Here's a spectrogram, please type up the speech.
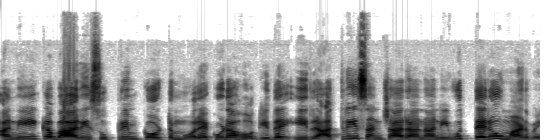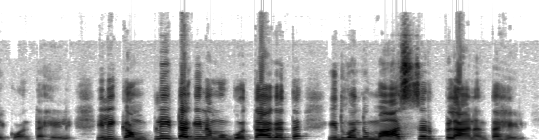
ಅನೇಕ ಬಾರಿ ಸುಪ್ರೀಂ ಕೋರ್ಟ್ ಮೊರೆ ಕೂಡ ಹೋಗಿದೆ. ಈ ರಾತ್ರಿ ಸಂಚಾರನ ನೀವು ತೆರವು ಮಾಡಬೇಕು ಅಂತ ಹೇಳಿ. ಇಲ್ಲಿ ಕಂಪ್ಲೀಟ್ ಆಗಿ ನಮಗೆ ಗೊತ್ತಾಗತ್ತೆ. ಇದು ಒಂದು ಮಾಸ್ಟರ್ ಪ್ಲಾನ್ ಅಂತ ಹೇಳಿ.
